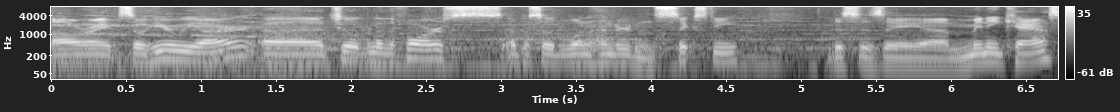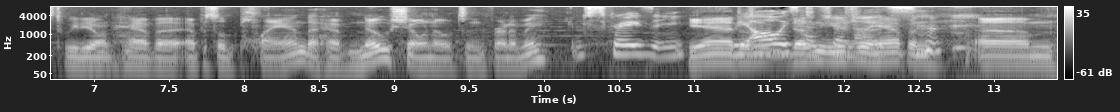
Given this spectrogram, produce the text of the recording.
All right, so here we are, uh, Children of the Force, episode 160. This is a uh, mini cast. We don't have an episode planned. I have no show notes in front of me. It's crazy. Yeah, it we doesn't, always doesn't have show usually notes. happen. um,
